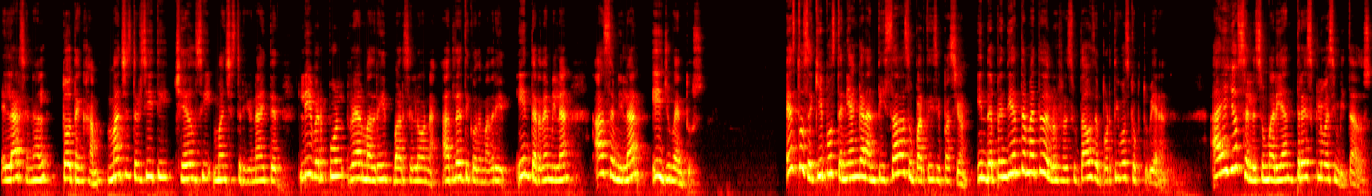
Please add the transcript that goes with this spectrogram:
el Arsenal, Tottenham, Manchester City, Chelsea, Manchester United, Liverpool, Real Madrid, Barcelona, Atlético de Madrid, Inter de Milán, AC Milán y Juventus. Estos equipos tenían garantizada su participación, independientemente de los resultados deportivos que obtuvieran. A ellos se les sumarían tres clubes invitados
